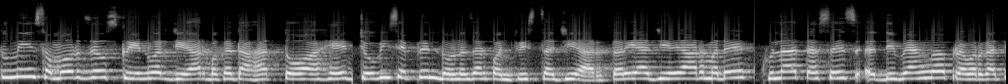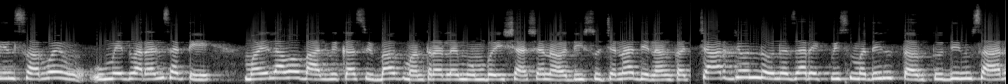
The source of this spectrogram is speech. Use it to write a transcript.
तुम्ही समोर जो स्क्रीनवर जी आर बघत आहात तो आहे चोवीस एप्रिल दोन हजार पंचवीसचा जी आर. तर या जी आरमध्ये खुला तसेच दिव्यांग प्रवर्गातील सर्व उमेदवारांसाठी महिला व बालविकास विभाग मंत्रालय मुंबई शासन अधिसूचना दिनांक चार जून दोन हजार एकवीस मधील तरतुदीनुसार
